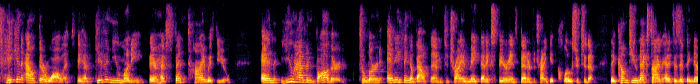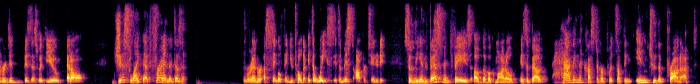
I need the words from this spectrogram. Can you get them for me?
taken out their wallet, they have given you money, they have spent time with you, and you haven't bothered to learn anything about them to try and make that experience better, to try and get closer to them. They come to you next time and it's as if they never did business with you at all. Just like that friend that doesn't remember a single thing you told them. It's a waste, it's a missed opportunity. So the investment phase of the hook model is about having the customer put something into the product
